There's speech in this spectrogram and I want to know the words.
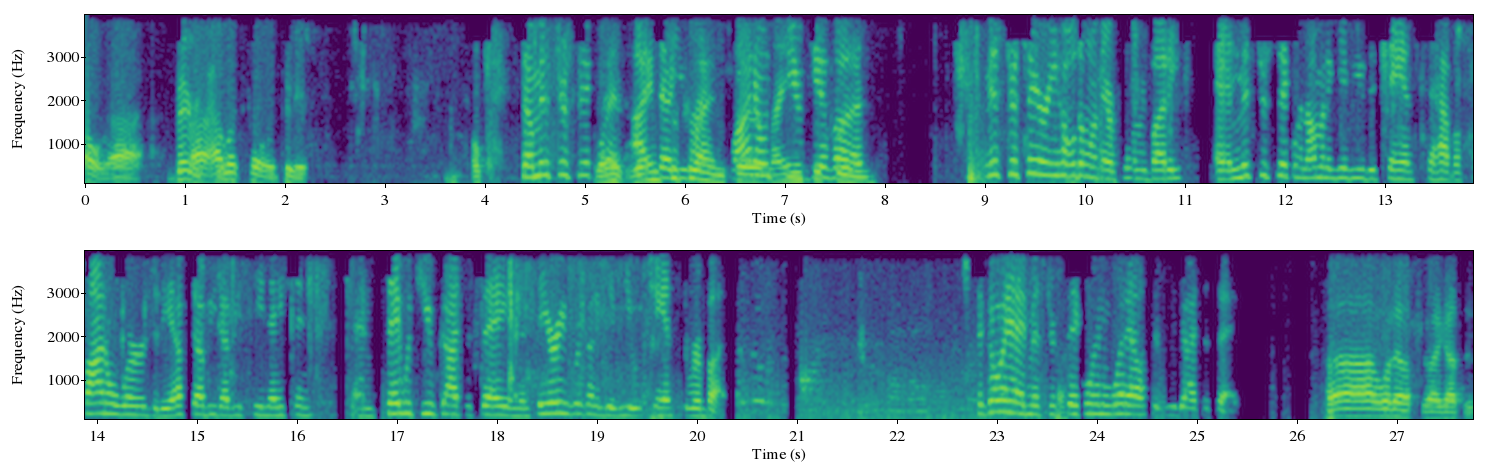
Oh, All right. Very I, I look forward to it. Okay. So, Mr. Sicklin, Reign- I tell you what, why don't Reign you give us. Mr. Theory, hold on there for me, buddy. And Mr. Sicklin, I'm going to give you the chance to have a final word to the FWWC Nation and say what you've got to say. And in theory, we're going to give you a chance to rebut. So go ahead, Mr. Sicklin. What else have you got to say? Uh, what else do I got to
